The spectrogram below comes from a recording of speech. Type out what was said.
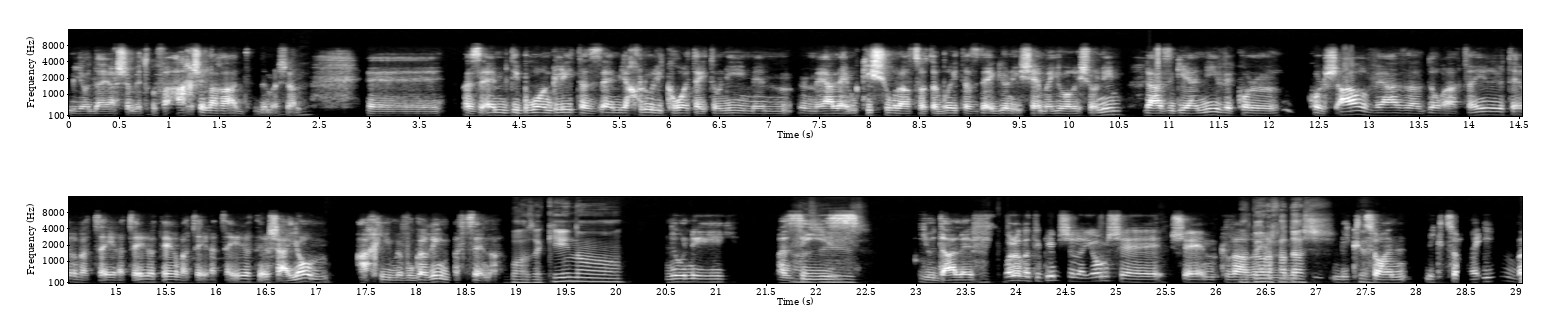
מי עוד היה שם בתקופה, אח של ארד למשל. אז הם דיברו אנגלית, אז הם יכלו לקרוא את העיתונים, הם, הם היה להם קישור לארה"ב, אז זה הגיוני שהם היו הראשונים, ואז הגיע אני וכל שאר, ואז הדור הצעיר יותר, והצעיר הצעיר יותר, והצעיר הצעיר יותר, שהיום הכי מבוגרים בסצנה. בועז אקינו. נוני, עזיז, י"א, כל הוותיקים של היום ש, שהם כבר הדור החדש. מקצוענ, כן. מקצוענים ב,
